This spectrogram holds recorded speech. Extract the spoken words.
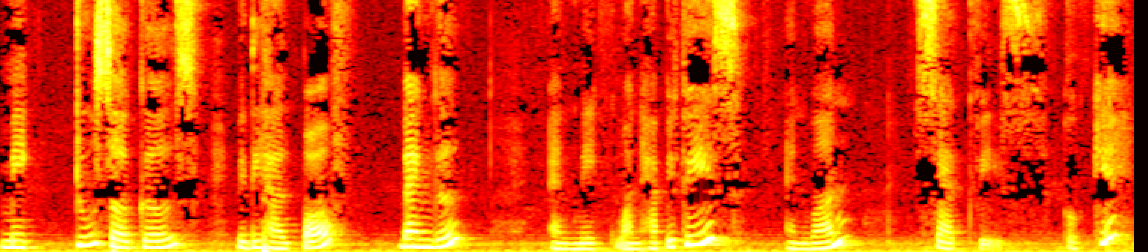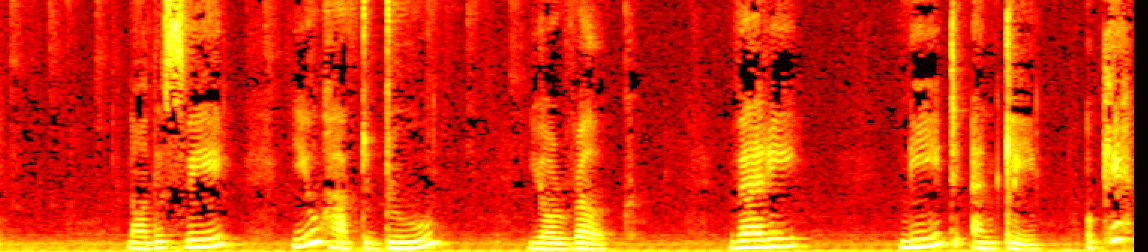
make two circles with the help of bangle and make one happy face and one sad face. Okay? Now this way you have to do your work very neat and clean. Okay?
